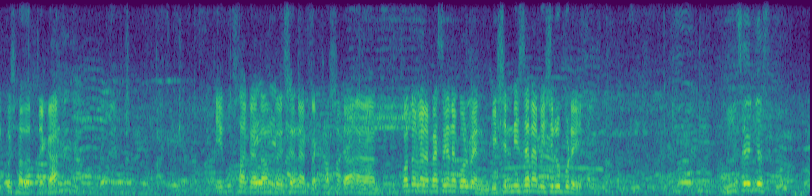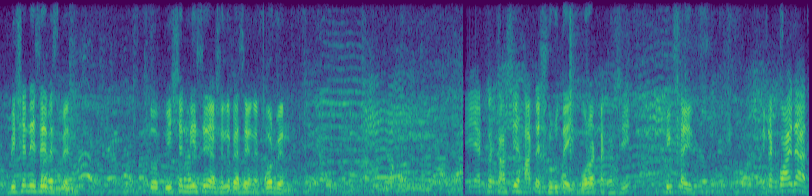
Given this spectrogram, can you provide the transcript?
একুশ হাজার টাকা। একুশ হাজার দাম চাইছেন একটা খাসিটা। কত করে বেচা কেনা করবেন? বিশের নিচে না বেশির উপরে? নিচে বিশের নিচে বেচবেন। তো বিশের নিচে আসলে বেচা কেনা করবেন। একটা খাসি হাটে শুরুতেই বড় একটা খাসি বিগ সাইজ এটা কয় দাঁত?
